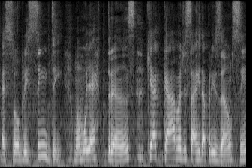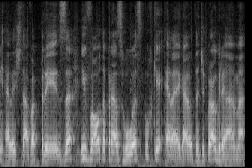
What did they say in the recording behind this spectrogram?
é sobre Cindy, uma mulher trans que acaba de sair da prisão, sim, ela estava presa e volta para as ruas porque ela é garota de programa.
